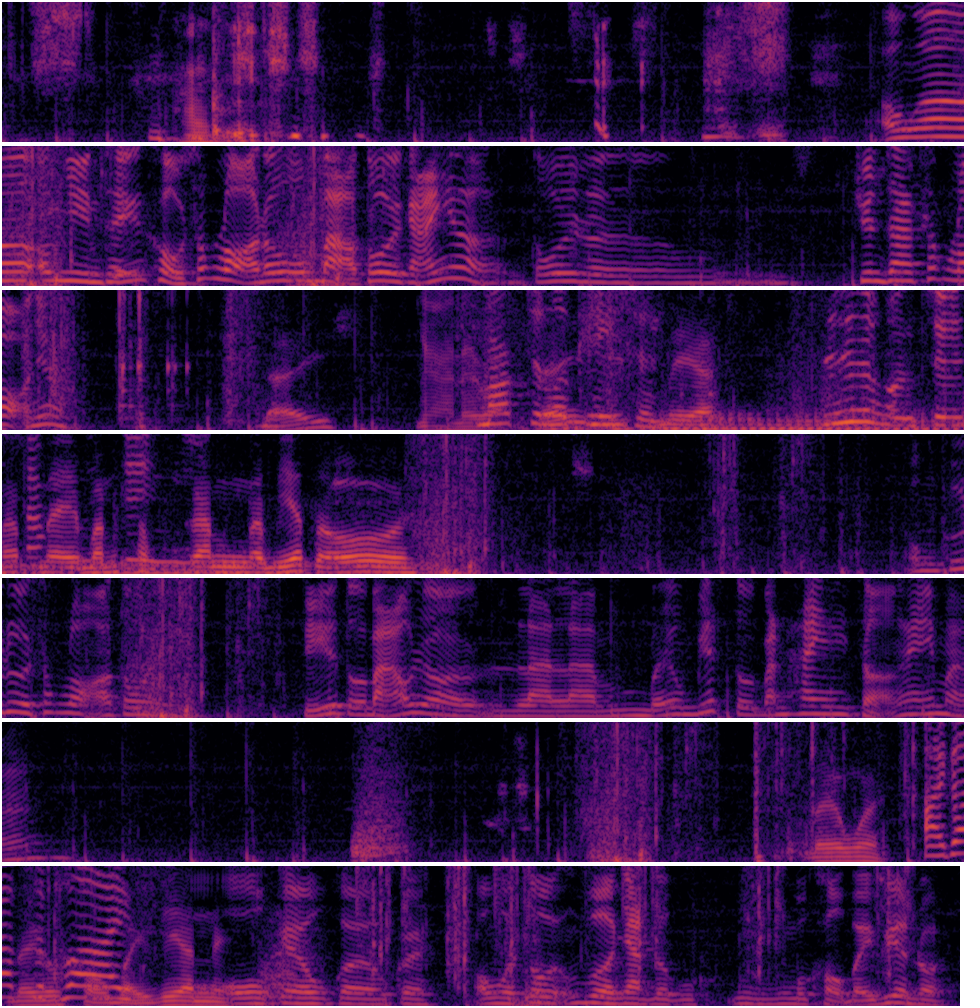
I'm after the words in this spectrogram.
Ông ờ, ông nhìn thấy cái khẩu sóc lọ đâu ông bảo tôi cái nhá. Tôi là chuyên gia sóc lọ nhá. Đấy, nhà a đấy, location. là còn chơi map này bắn sọc găn là biết rồi. Ông cứ đưa sóc lọ tôi. Tí tôi báo cho là là mấy ông biết tôi bắn hay hay dở ngay mà. Đây ông ơi, I got đây có khẩu 7 supplies. viên này. Ok ok ok. Ông ơi tôi cũng vừa nhặt được một khẩu 7 viên rồi.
